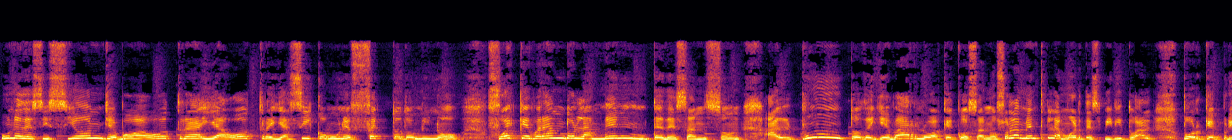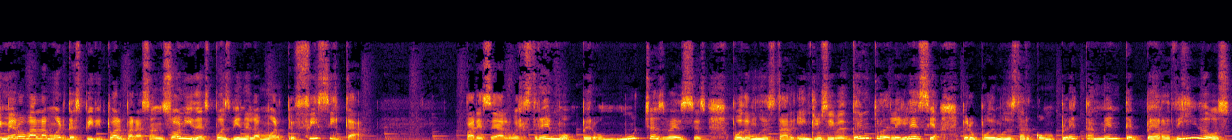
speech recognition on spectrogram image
Una decisión llevó a otra y a otra y así como un efecto dominó, fue quebrando la mente de Sansón al punto de llevarlo a qué cosa, no solamente la muerte espiritual, porque primero va la muerte espiritual para Sansón y después viene la muerte física. Parece algo extremo, pero muchas veces podemos estar inclusive dentro de la iglesia, pero podemos estar completamente perdidos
